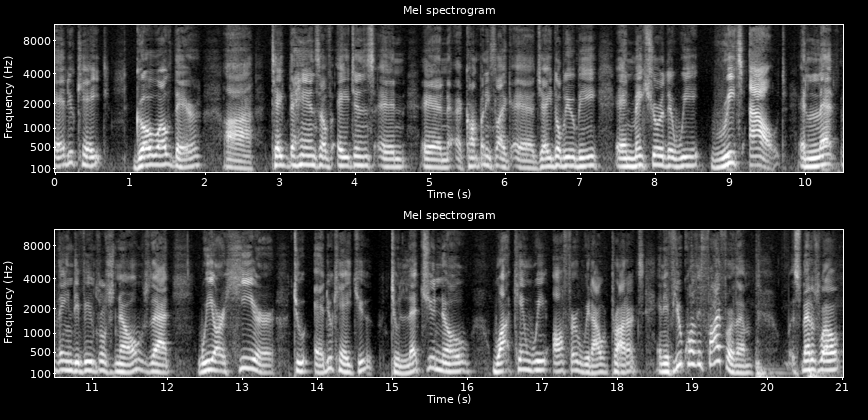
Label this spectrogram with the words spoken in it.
educate, go out there, uh, take the hands of agents and and uh, companies like uh, JWB and make sure that we reach out and let the individuals know that we are here to educate you, to let you know what can we offer with our products, and if you qualify for them, it's might as well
